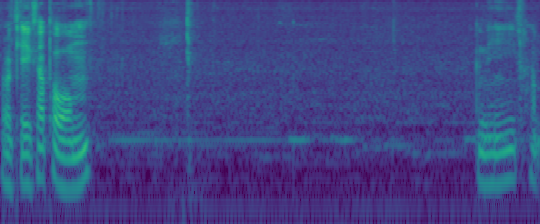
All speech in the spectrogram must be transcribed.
โอเคครับผม อันนี้ครับ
